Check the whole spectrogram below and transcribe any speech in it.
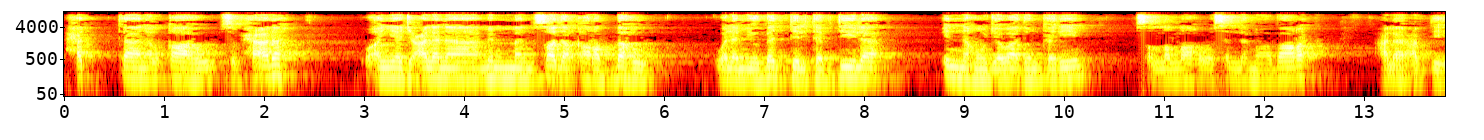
حتى نلقاه سبحانه وأن يجعلنا ممن صدق ربه ولم يبدل تبديلا إنه جواد كريم. صلى الله وسلم وبارك على عبده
